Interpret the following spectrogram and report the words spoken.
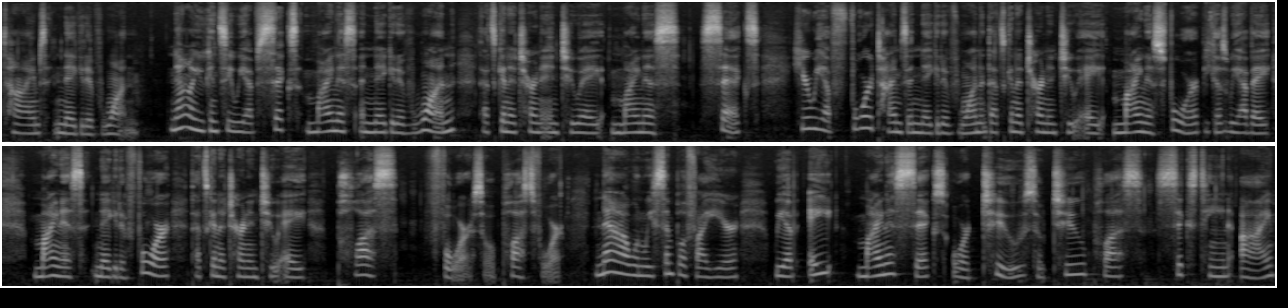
times negative 1. Now you can see we have 6 minus a negative 1. That's going to turn into a minus 6. Here we have 4 times a negative 1. That's going to turn into a minus 4. Because we have a minus negative 4, that's going to turn into a plus 4. So a plus 4. Now when we simplify here, we have 8 minus 6 or 2, so 2 plus 16i.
